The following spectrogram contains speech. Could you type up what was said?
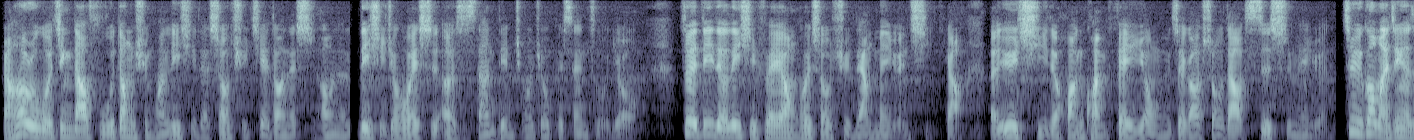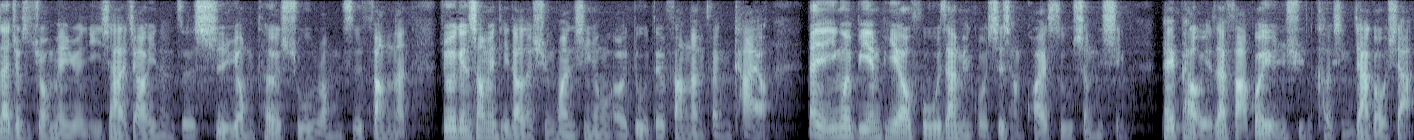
然后如果进到浮动循环利息的收取阶段的时候呢，利息就会是二十三点九九 percent 左右。最低的利息费用会收取两美元起跳，而预期的还款费用呢，最高收到四十美元。至于购买金额在九十九美元以下的交易呢，则适用特殊融资方案，就会跟上面提到的循环信用额度的方案分开哦。但也因为 BNPL 服务在美国市场快速盛行。PayPal 也在法规允许的可行架构下，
